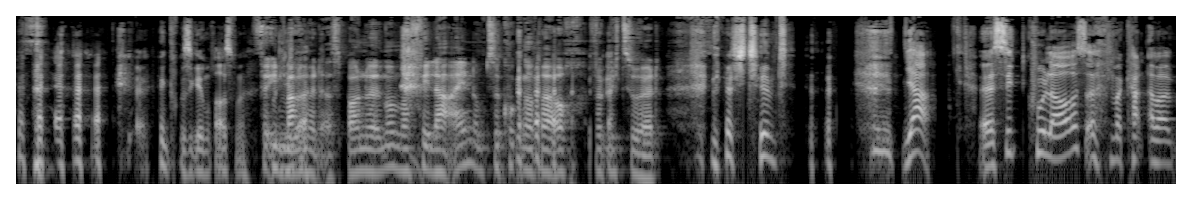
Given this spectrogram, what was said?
Grüße gehen raus. Mal. Für ihn machen wir das. Bauen wir immer mal Fehler ein, um zu gucken, ob er auch wirklich zuhört. Das stimmt. Ja, es sieht cool aus. Man kann, aber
